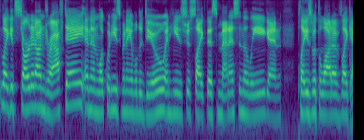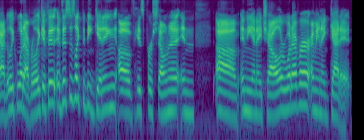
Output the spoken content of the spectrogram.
like it started on draft day, and then look what he's been able to do, and he's just like this menace in the league and plays with a lot of like ad like whatever. Like if it, if this is like the beginning of his persona in um in the NHL or whatever, I mean, I get it,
